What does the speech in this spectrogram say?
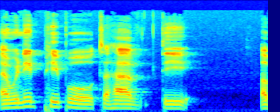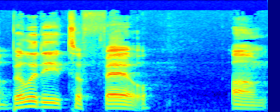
and we need people to have the ability to fail. Um,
